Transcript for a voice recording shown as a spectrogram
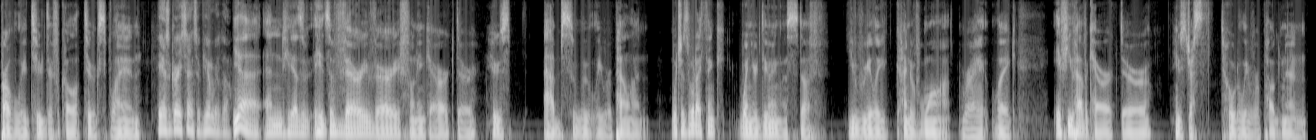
probably too difficult to explain. He has a great sense of humor, though. Yeah, and he has a, he's a very very funny character who's absolutely repellent, which is what I think when you're doing this stuff you really kind of want, right? Like if you have a character who's just totally repugnant,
